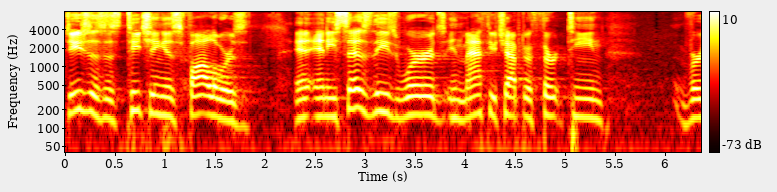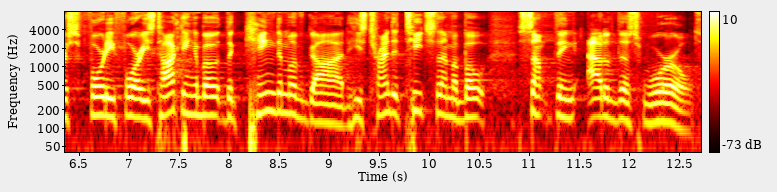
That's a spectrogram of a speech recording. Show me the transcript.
Jesus is teaching his followers and, and he says these words in Matthew chapter 13, verse 44. He's talking about the kingdom of God. He's trying to teach them about something out of this world.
